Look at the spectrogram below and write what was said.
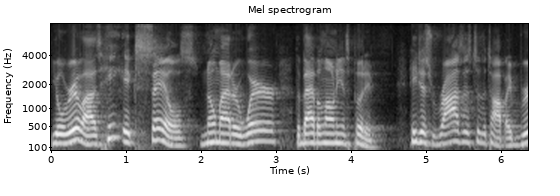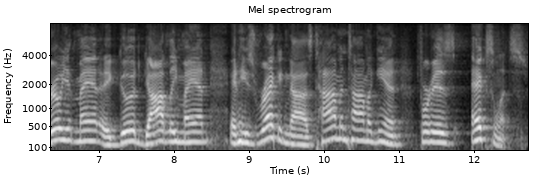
you'll realize he excels no matter where the Babylonians put him. He just rises to the top. A brilliant man, a good, godly man, and he's recognized time and time again for his excellence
